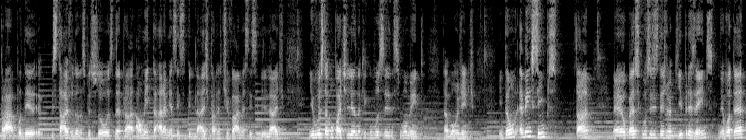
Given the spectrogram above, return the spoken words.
para poder estar ajudando as pessoas, né? Para aumentar a minha sensibilidade, para ativar a minha sensibilidade. E eu vou estar compartilhando aqui com vocês nesse momento, tá bom, gente? Então é bem simples, tá? É, eu peço que vocês estejam aqui presentes. Eu vou até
